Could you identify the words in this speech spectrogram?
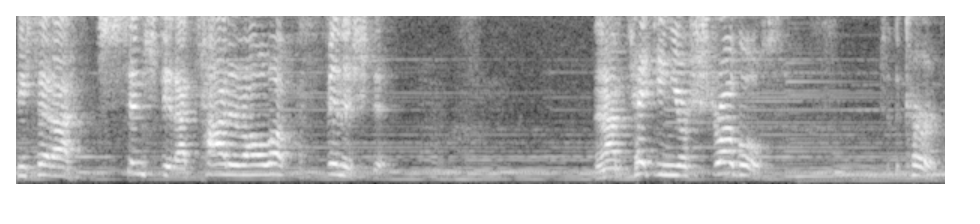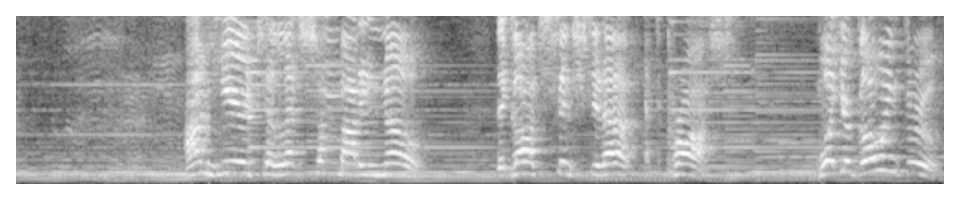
He said, I cinched it, I tied it all up, I finished it. And I'm taking your struggles to the curb. I'm here to let somebody know that God cinched it up at the cross. What you're going through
